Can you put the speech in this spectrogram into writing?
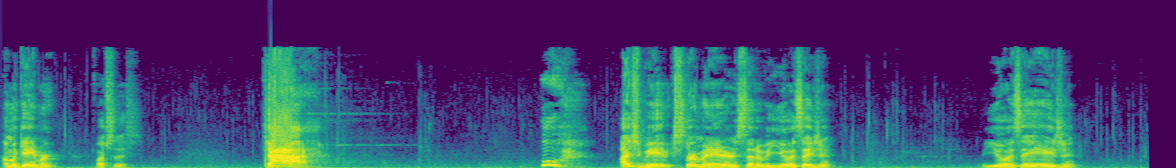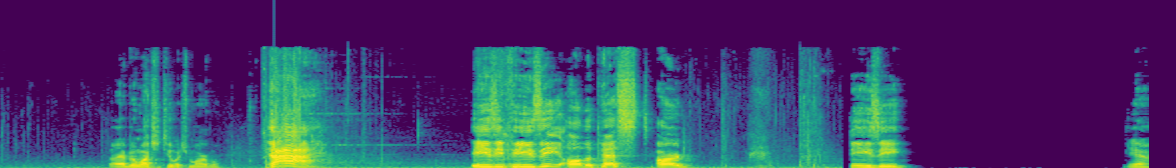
I'm a gamer. Watch this. Ah! Whew. I should be an exterminator instead of a U.S. agent. A USA agent. Sorry, I've been watching too much Marvel. Ah! Easy peasy. All the pests are easy. Yeah.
